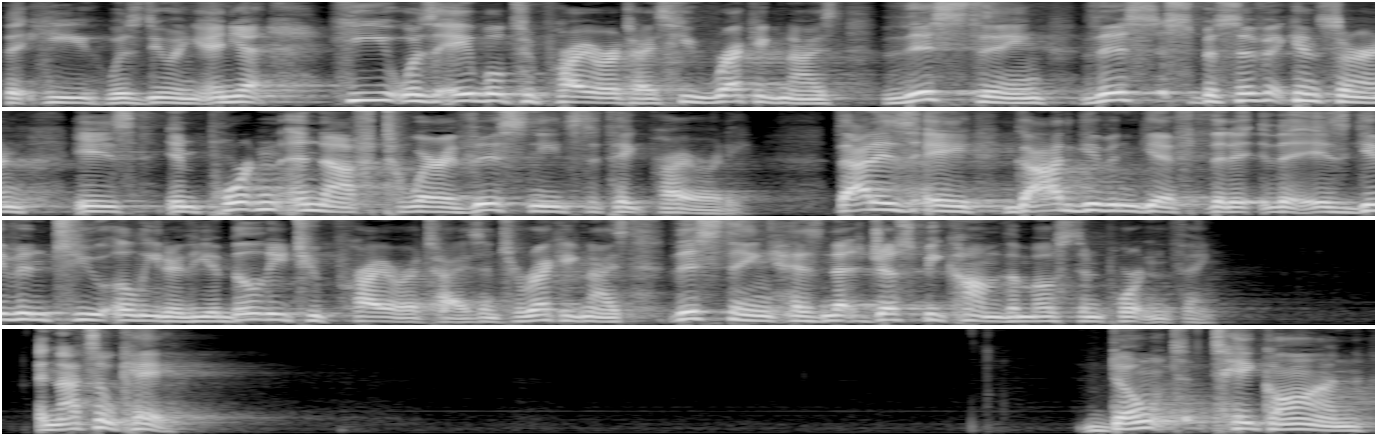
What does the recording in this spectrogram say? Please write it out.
that he was doing. And yet he was able to prioritize. He recognized this thing, this specific concern is important enough to where this needs to take priority. That is a God given gift that, is given to a leader, the ability to prioritize and to recognize this thing has just become the most important thing. And that's okay. Don't take on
